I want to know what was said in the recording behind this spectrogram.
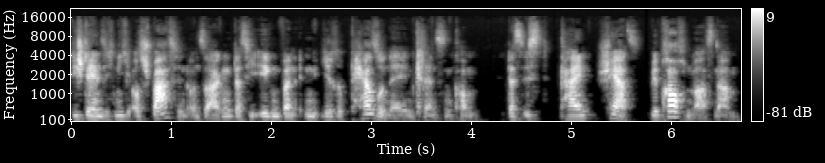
die stellen sich nicht aus Spaß hin und sagen, dass sie irgendwann in ihre personellen Grenzen kommen. Das ist kein Scherz. Wir brauchen Maßnahmen.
